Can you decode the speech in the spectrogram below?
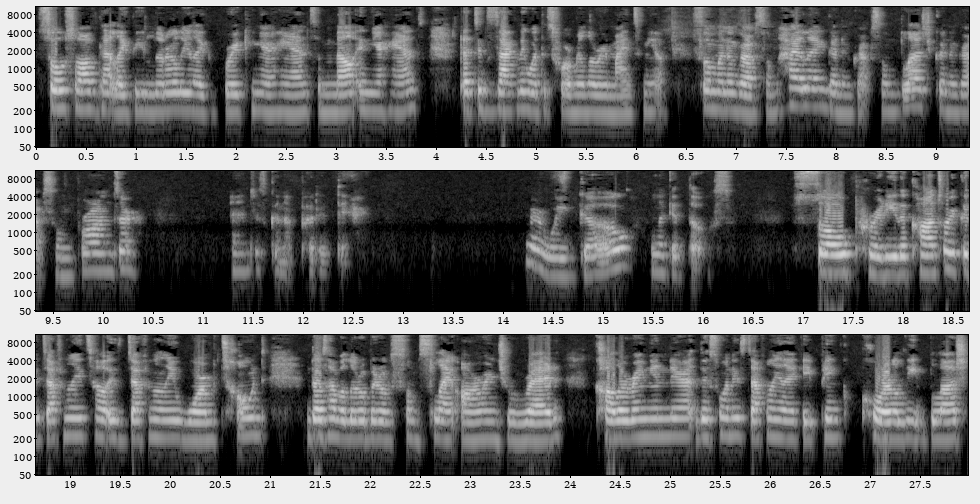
So soft that like they literally like break in your hands, melt in your hands. That's exactly what this formula reminds me of. So I'm going to grab some highlight, going to grab some blush, going to grab some bronzer, and just going to put it there. There we go. Look at those so pretty. The contour you could definitely tell is definitely warm toned. It does have a little bit of some slight orange red coloring in there. This one is definitely like a pink corally blush.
